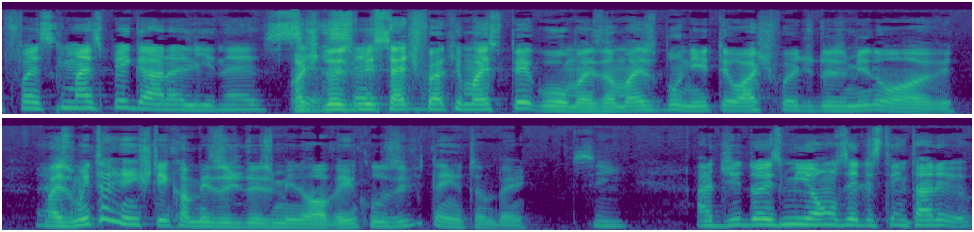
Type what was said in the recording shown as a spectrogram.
foi as que mais pegaram ali, né? A de 2007 foi a que mais pegou, mas a mais bonita eu acho que foi a de 2009. É. Mas muita gente tem camisa de 2009, eu inclusive tenho também. Sim. A de 2011 eles tentaram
